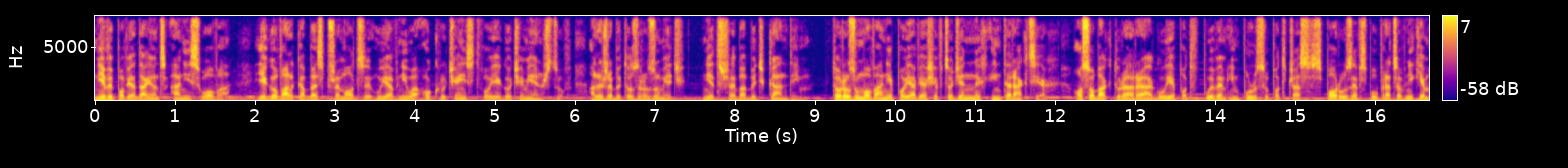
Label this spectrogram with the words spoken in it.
Nie wypowiadając ani słowa, jego walka bez przemocy ujawniła okrucieństwo jego ciemiężców. Ale żeby to zrozumieć, nie trzeba być Gandim. To rozumowanie pojawia się w codziennych interakcjach. Osoba, która reaguje pod wpływem impulsu podczas sporu ze współpracownikiem,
